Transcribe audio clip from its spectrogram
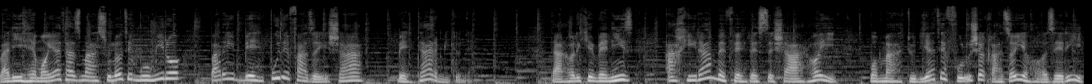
ولی حمایت از محصولات بومی رو برای بهبود فضای شهر بهتر می‌دونه. در حالی که ونیز اخیرا به فهرست شهرهایی با محدودیت فروش غذای حاضری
